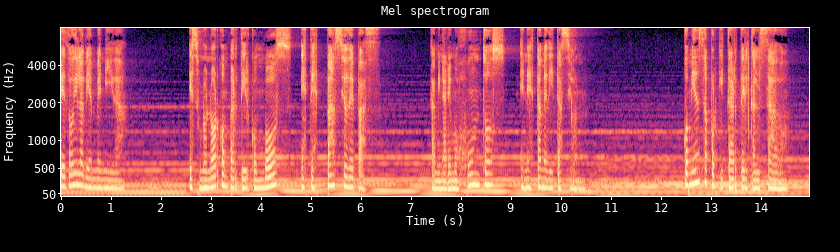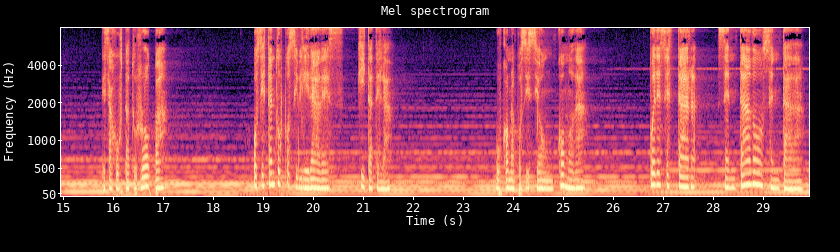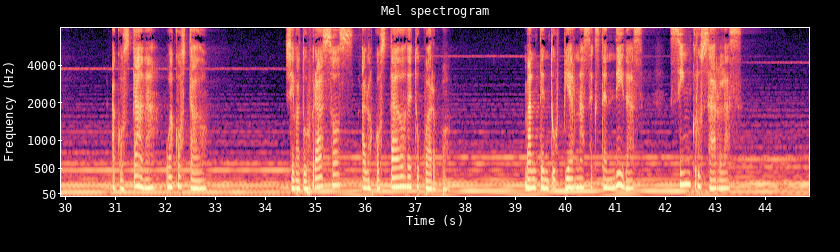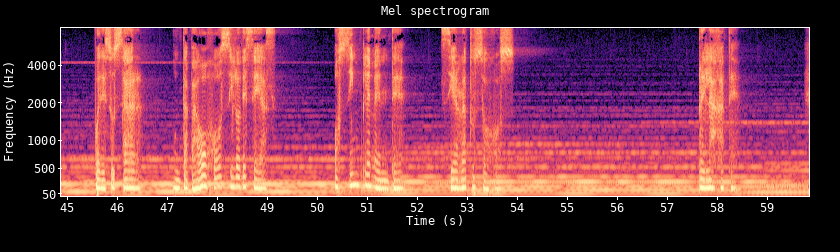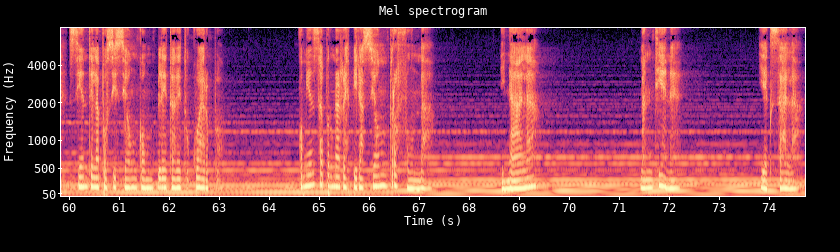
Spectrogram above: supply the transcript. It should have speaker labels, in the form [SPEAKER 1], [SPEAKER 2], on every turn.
[SPEAKER 1] te doy la bienvenida. Es un honor compartir con vos este espacio de paz. Caminaremos juntos en esta meditación. Comienza por quitarte el calzado. Desajusta tu ropa. O si está en tus posibilidades, quítatela. Busca una posición cómoda. Puedes estar sentado o sentada, acostada o acostado. Lleva tus brazos a los costados de tu cuerpo. Mantén tus piernas extendidas sin cruzarlas. Puedes usar un tapaojos si lo deseas o simplemente cierra tus ojos. Relájate. Siente la posición completa de tu cuerpo. Comienza por una respiración profunda. Inhala, mantiene y exhala.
